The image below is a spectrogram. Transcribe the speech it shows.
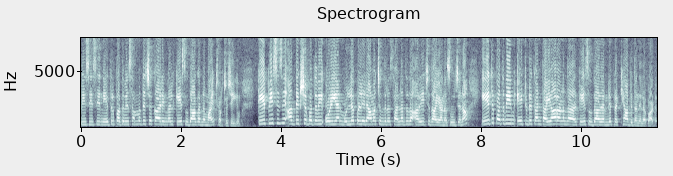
P C C നേതൃപദവി സംബന്ധിച്ച കാര്യങ്ങൾ കെ സുധാകരനുമായി ചർച്ച ചെയ്യും. കെ പി സി സി അധ്യക്ഷ പദവി ഒഴിയാൻ മുല്ലപ്പള്ളി രാമചന്ദ്രൻ സന്നദ്ധത അറിയിച്ചതായാണ് സൂചന. ഏത് പദവിയും ഏറ്റെടുക്കാൻ തയ്യാറാണെന്നാണ് കെ സുധാകരന്റെ പ്രഖ്യാപിത നിലപാട്.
